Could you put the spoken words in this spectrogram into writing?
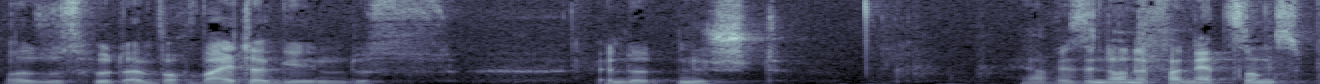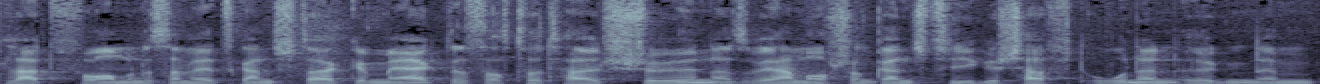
also es wird einfach weitergehen. Das ändert nichts. Ja, wir sind auch eine Vernetzungsplattform und das haben wir jetzt ganz stark gemerkt. Das ist auch total schön. Also wir haben auch schon ganz viel geschafft, ohne in irgendeinem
